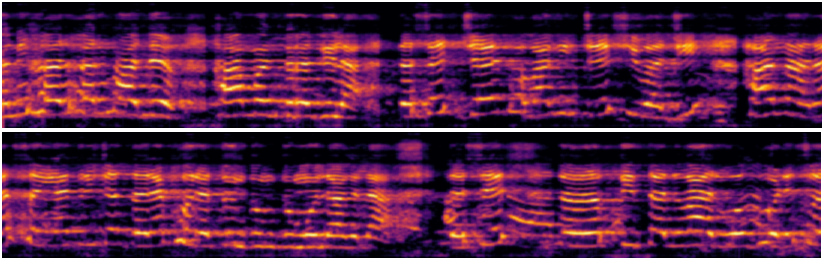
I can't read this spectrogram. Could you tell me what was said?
आणि हर हर महादेव हा मंत्र दिला तसेच जय भवानी जय शिवाजी हा नारा सह्याद्रीच्या दऱ्याखोऱ्यातून दुमदुमू लागला. तसेच तळपती तलवार व घोडेस्वरांच्या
